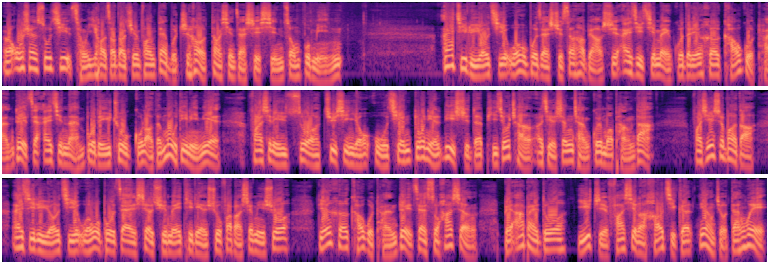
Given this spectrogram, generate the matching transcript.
而翁山苏基从一号遭到军方逮捕之后，到现在是行踪不明。埃及旅游及文物部在十三号表示，埃及及美国的联合考古团队在埃及南部的一处古老的墓地里面，发现了一座据信有五千多年历史的啤酒厂，而且生产规模庞大。法新社报道，埃及旅游及文物部在社区媒体脸书发表声明说，联合考古团队在索哈省北阿拜多遗址发现了好几个酿酒单位，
